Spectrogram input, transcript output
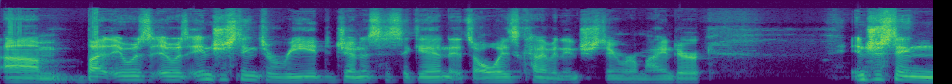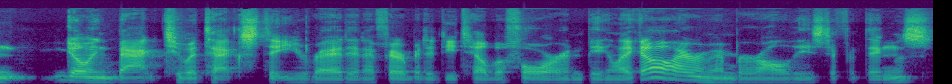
um, but it was it was interesting to read Genesis again. It's always kind of an interesting reminder. Interesting going back to a text that you read in a fair bit of detail before and being like, oh, I remember all these different things.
